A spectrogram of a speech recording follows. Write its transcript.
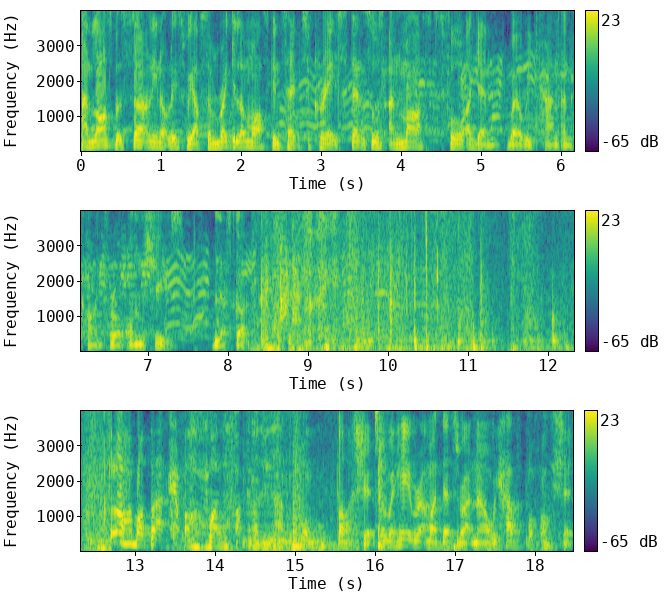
And last but certainly not least, we have some regular masking tape to create stencils and masks for, again, where we can and can't draw on the shoes. Let's go. Oh, my back. Oh, why the fuck did I do that? Boom. Oh, shit. So we're here, we're at my desk right now. We have, oh, shit.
